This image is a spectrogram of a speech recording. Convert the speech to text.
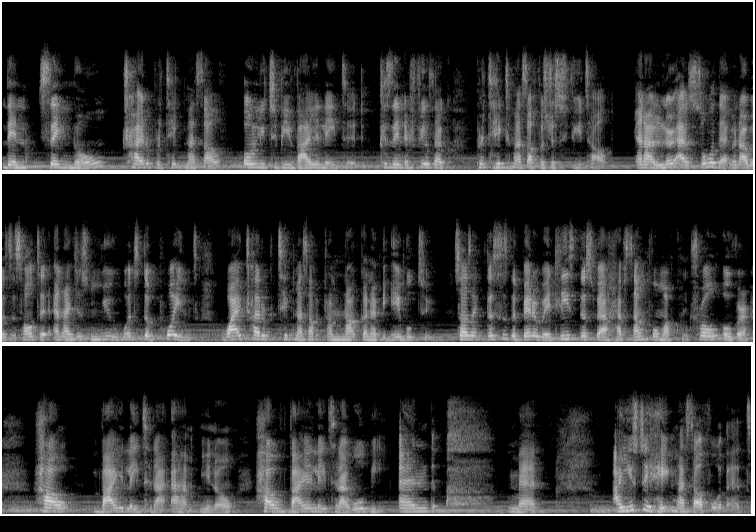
than say no, try to protect myself only to be violated. Because then it feels like protect myself was just futile. And I learned, I saw that when I was assaulted, and I just knew what's the point? Why try to protect myself if I'm not gonna be able to? So I was like, this is the better way. At least this way, I have some form of control over how violated I am. You know, how violated I will be. And man, I used to hate myself for that.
